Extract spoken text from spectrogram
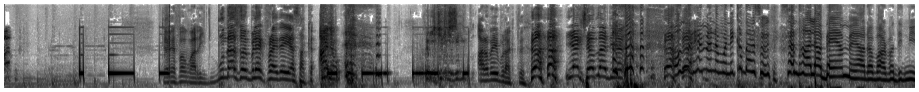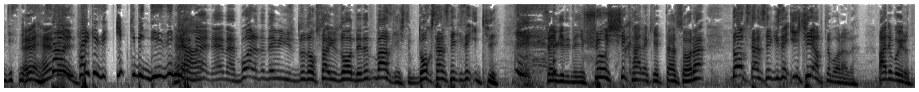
Telefon vardı. Bundan sonra Black Friday yasak. Alo. İki kişi arabayı bıraktı. İyi akşamlar diye. Onlar hemen ama ne kadar söyle. Sen hala beğenme ya Rabarba dinleyicisini. Evet, hemen. Sen herkesi ip gibi dizdin ya. Hemen hemen. Bu arada demin %90 %10 dedim vazgeçtim. 98'e 2. Sevgili dinleyici. Şu şık hareketten sonra 98'e 2 yaptım oranı. Hadi buyurun.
